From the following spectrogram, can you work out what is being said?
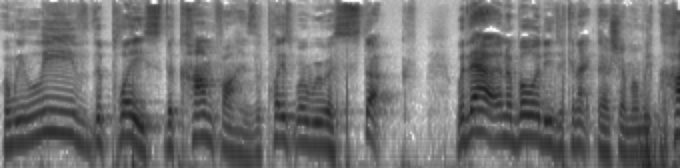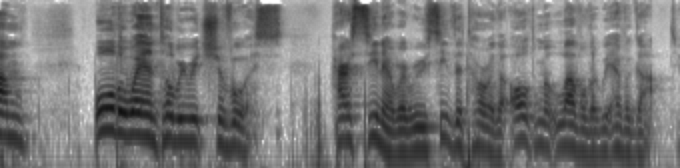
when we leave the place, the confines, the place where we were stuck, without an ability to connect to Hashem, and we come all the way until we reach Shavuos, Har Sinai, where we receive the Torah, the ultimate level that we ever got to.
